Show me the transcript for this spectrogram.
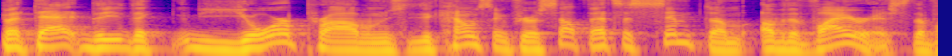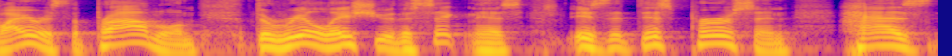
But that the, the your problems, the counseling for yourself, that's a symptom of the virus. The virus, the problem, the real issue, the sickness is that this person has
